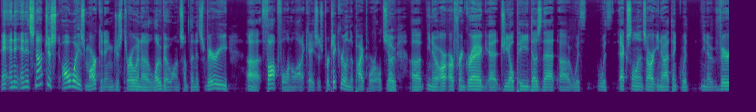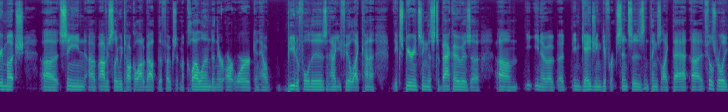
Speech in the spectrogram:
and and, it- and it's not just always marketing, just throwing a logo on something. It's very uh, thoughtful in a lot of cases, particularly in the pipe world. So, uh, you know, our, our friend Greg at GLP does that uh, with with excellence. Our, you know, I think with you know very much uh, seen. Uh, obviously, we talk a lot about the folks at McClelland and their artwork and how beautiful it is, and how you feel like kind of experiencing this tobacco as a um, you know, a, a engaging different senses and things like that. Uh, it feels really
